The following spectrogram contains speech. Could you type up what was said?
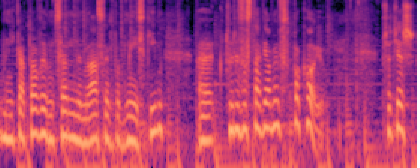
unikatowym, cennym lasem podmiejskim, e, który zostawiamy w spokoju. Przecież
